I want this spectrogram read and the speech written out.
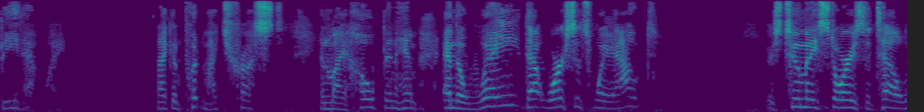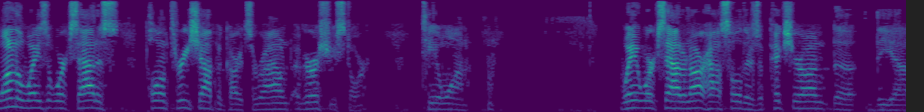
be that way. I can put my trust and my hope in Him. And the way that works its way out, there's too many stories to tell. One of the ways it works out is pulling three shopping carts around a grocery store, Tijuana. The way it works out in our household, there's a picture on the, the uh,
